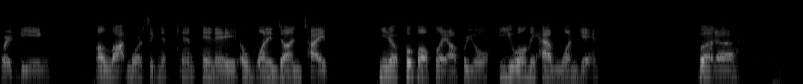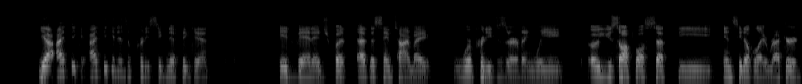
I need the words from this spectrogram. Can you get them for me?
for it being a lot more significant in a, a one and done type, you know, football playoff where you'll you only have one game. But uh yeah, I think I think it is a pretty significant advantage, but at the same time I we're pretty deserving. We OU softball set the NCAA record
